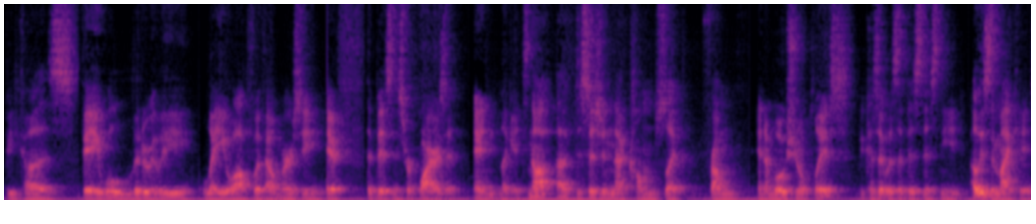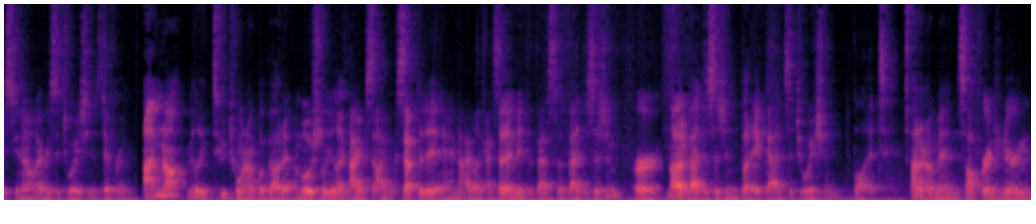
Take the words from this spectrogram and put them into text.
because they will literally lay you off without mercy if the business requires it. And like it's not a decision that comes like from an emotional place because it was a business need. At least in my case, you know, every situation is different. I'm not really too torn up about it emotionally. Like I, I've accepted it, and I, like I said, I made the best of a bad decision, or not a bad decision, but a bad situation. But I don't know, man. The software engineering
